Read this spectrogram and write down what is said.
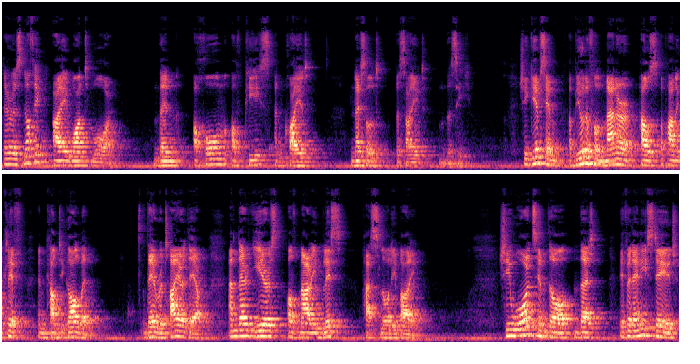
There is nothing I want more than a home of peace and quiet nestled beside the sea. She gives him a beautiful manor house upon a cliff in County Galway. They retire there, and their years of married bliss pass slowly by. She warns him, though, that if at any stage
